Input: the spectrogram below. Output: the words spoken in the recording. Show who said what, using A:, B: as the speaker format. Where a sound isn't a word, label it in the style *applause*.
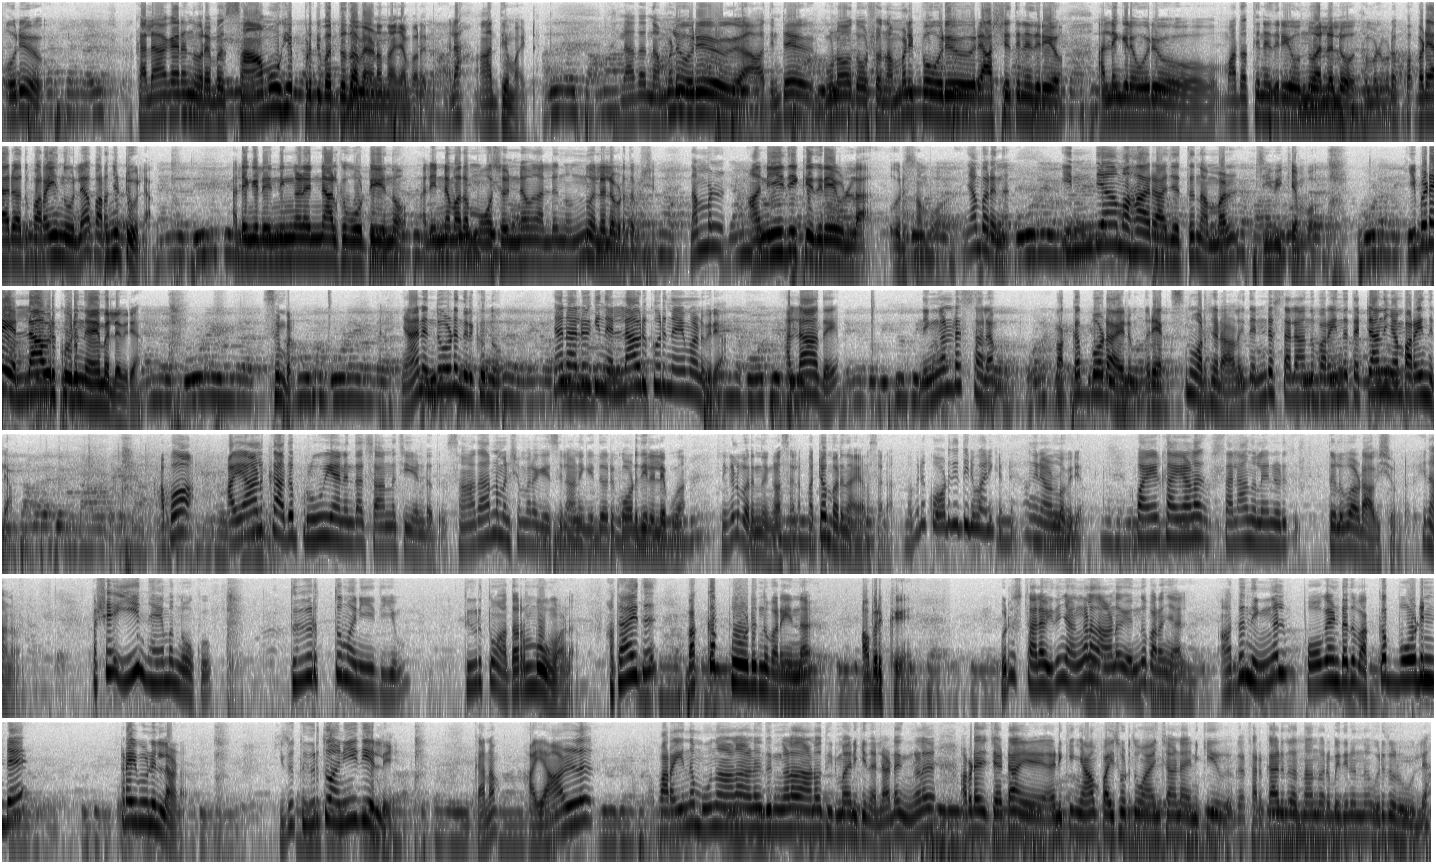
A: ഒരു കലാകാരൻ എന്ന് പറയുമ്പോൾ സാമൂഹ്യ പ്രതിബദ്ധത വേണമെന്നാണ് ഞാൻ പറയുന്നത്. അല്ല ആദ്യമായിട്ട്. അല്ലാതെ നമ്മൾ ഒരു അതിന്റെ ഗുണോ ദോഷമോ നമ്മളിപ്പോൾ ഒരു രാഷ്ട്രീയത്തിനെതിരെയോ അല്ലെങ്കിൽ ഒരു മതത്തിനെതിരെയോ ഒന്നും അല്ലല്ലോ. നമ്മളിവിടെ ഇവിടെ ആരും അത് പറയുന്നുമില്ല പറഞ്ഞിട്ടുമില്ല. അല്ലെങ്കിൽ നിങ്ങൾ ഇന്ന ആൾക്ക് വോട്ട് ചെയ്യുന്നോ? അല്ലെങ്കിൽ ഇന്ന മതം മോശം ഇന്ന നല്ലെന്നൊന്നും അല്ലല്ലോ ഇവിടുത്തെ വിഷയം. നമ്മൾ അനീതിക്കെതിരെയുള്ള ഒരു സംഭവമാണ്. ഞാൻ പറയുന്നത് ഇന്ത്യ മഹാരാജ്യത്ത് നമ്മൾ ജീവിക്കുമ്പോൾ ഇവിടെ എല്ലാവർക്കും ഒരു നിയമല്ല വരിക? സിമ്പിൾ ഞാൻ എന്തുകൊണ്ട് നിൽക്കുന്നു? ഞാൻ ആലോചിക്കുന്ന എല്ലാവർക്കും ഒരു നിയമമാണ് വരിക. അല്ലാതെ നിങ്ങളുടെ സ്ഥലം വക്കപ്പ് ബോർഡായാലും ഒരു എക്സ് എന്ന് പറഞ്ഞ ഒരാൾ ഇത് എന്റെ സ്ഥലം എന്ന് പറയുന്നത് തെറ്റാന്ന് ഞാൻ പറയുന്നില്ല. അപ്പോൾ അയാൾക്ക് അത് പ്രൂവ് ചെയ്യാൻ എന്താ സാറിന് ചെയ്യേണ്ടത്? സാധാരണ മനുഷ്യന്മാരുടെ കേസിലാണെങ്കിൽ ഇതൊരു കോടതിയിലല്ലേ പോവുക നിങ്ങൾ പറയുന്നത് നിങ്ങളുടെ സ്ഥലം മറ്റോ പറയുന്നത് അയാളുടെ സ്ഥലം. എന്നാൽ പിന്നെ കോടതി തീരുമാനിക്കട്ടെ അങ്ങനെയാണല്ലോ വരിക. അപ്പോൾ അയാൾക്ക് അയാളെ സ്ഥലം എന്നുള്ളതിനൊരു തെളിവ് അവിടെ ആവശ്യമുണ്ട്. ഇതാണ് പക്ഷേ ഈ നിയമം നോക്കൂ തീർത്തും അനീതിയും തീർത്തും അധർമ്മവുമാണ്. അതായത് വക്കപ്പ് ബോർഡ് എന്ന് പറയുന്ന അവർക്ക് ഒരു സ്ഥലം ഇത് ഞങ്ങളതാണ് എന്ന് പറഞ്ഞാൽ അത് നിങ്ങൾ പോകേണ്ടത് വക്കപ്പ് ബോർഡിന്റെ ട്രൈബ്യൂണലിലാണ്. ഇത് തീർത്തും അനീതിയല്ലേ? കാരണം അയാൾ പറയുന്ന മൂന്നാളാണ് ഇത് നിങ്ങളതാണോ തീരുമാനിക്കുന്നത്? അല്ലാണ്ട് നിങ്ങൾ അവിടെ ചേട്ടാ എനിക്ക് ഞാൻ പൈസ കൊടുത്ത് വാങ്ങിച്ചാണ് എനിക്ക് സർക്കാർ തന്നാന്ന് പറയുമ്പോൾ ഇതിനൊന്നും ഒരു തെളിവില്ല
